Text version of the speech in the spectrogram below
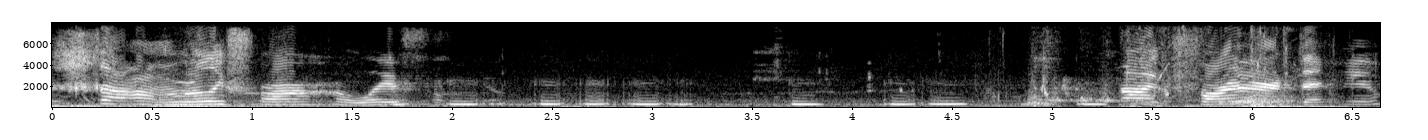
So I'm really far away from you. Like farther than you.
